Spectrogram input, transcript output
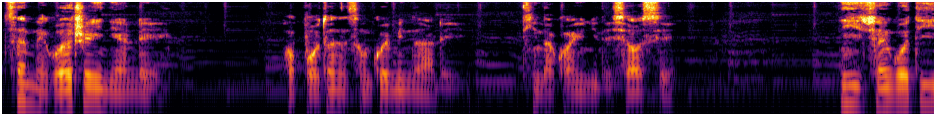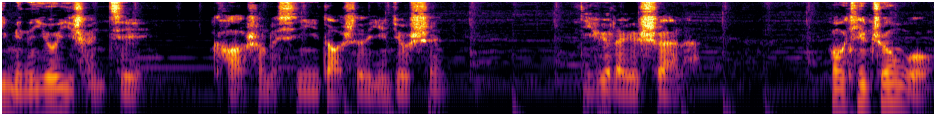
在美国的这一年里，我不断的从闺蜜那里听到关于你的消息。你以全国第一名的优异成绩，考上了心仪导师的研究生。你越来越帅了。某天中午，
